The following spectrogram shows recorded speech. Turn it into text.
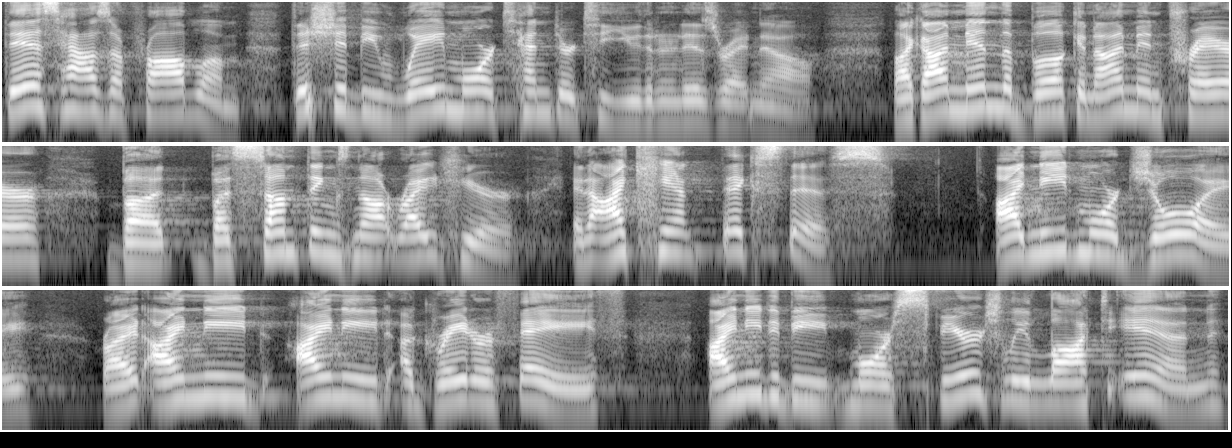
This has a problem. This should be way more tender to you than it is right now. Like I'm in the book and I'm in prayer, but but something's not right here, and I can't fix this. I need more joy, right? I need I need a greater faith. I need to be more spiritually locked in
